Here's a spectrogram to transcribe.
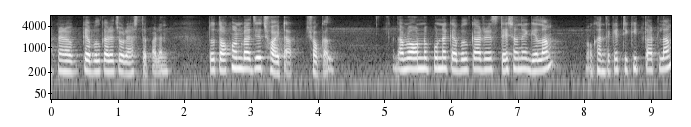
আপনারা ক্যাবল কারে চড়ে আসতে পারেন। তো তখন বাজে ছয়টা সকাল। আমরা অন্নপূর্ণা ক্যাবল কারের স্টেশনে গেলাম। ওখান থেকে টিকিট কাটলাম।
